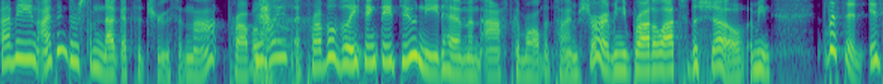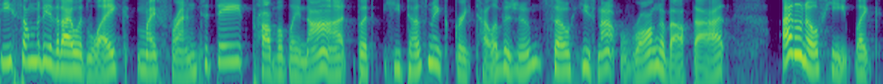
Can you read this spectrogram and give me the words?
I mean, I think there's some nuggets of truth in that, probably. I probably think they do need him and ask him all the time. Sure. I mean, he brought a lot to the show. I mean, listen, is he somebody that I would like my friend to date? Probably not, but he does make great television. So he's not wrong about that. I don't know if he, like,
